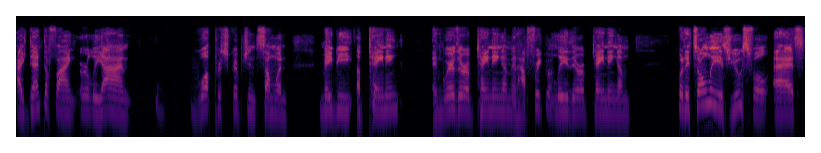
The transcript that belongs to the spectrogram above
identifying early on what prescriptions someone may be obtaining and where they're obtaining them and how frequently they're obtaining them but it's only as useful as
